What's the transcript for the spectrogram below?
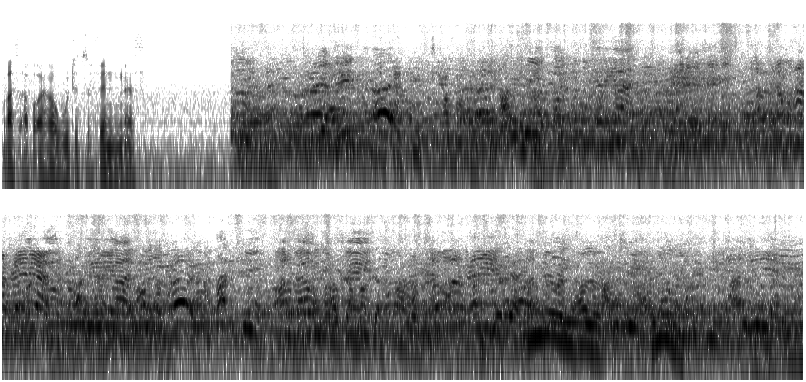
was auf eurer Route zu finden ist. Die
